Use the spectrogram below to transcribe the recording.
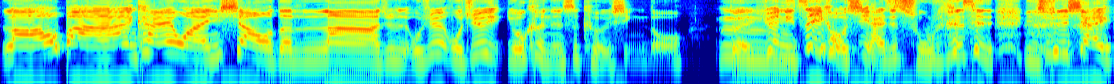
老板开玩笑的啦。就是我觉得，我觉得有可能是可行的哦。对，因为你这一口气还是出了，但是你就是下一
